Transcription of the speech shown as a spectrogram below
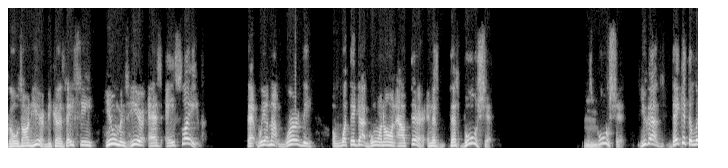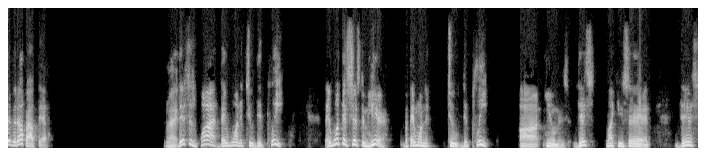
goes on here because they see humans here as a slave that we are not worthy of what they got going on out there. And that's, that's bullshit. It's mm. bullshit. You got, they get to live it up out there. Right. This is why they wanted to deplete. They want this system here, but they wanted to deplete uh humans. This, like you said, this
